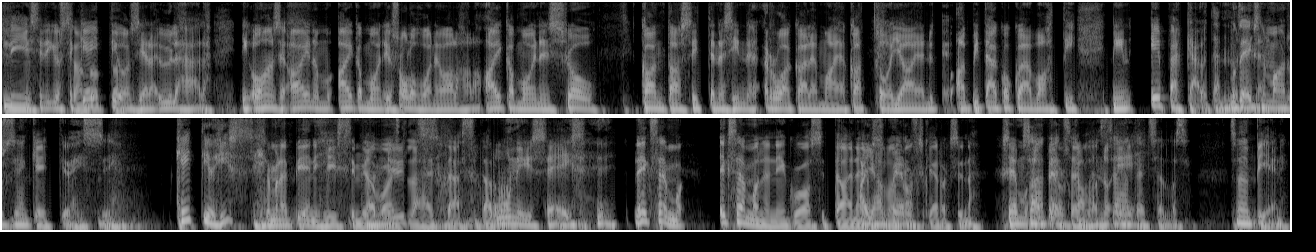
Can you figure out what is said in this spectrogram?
Niin, sitten jos se, se keittiö on siellä ylhäällä, niin onhan se aina aikamoinen, jos olohuone on alhaalla, aikamoinen show kantaa sitten ne sinne ruokailemaan ja katsoa jaa ja nyt pitää koko ajan vahtia, niin epäkäytännöllinen. Mutta eikö ne mahdu siihen keittiöhissiin? Keittiöhissi. Semmoinen pieni hissi, millä No voisit lähettää sitä ruokaa. Uniseis. Eikö, semmo, eikö semmoinen niin kuin ole sitten aina, Ai jos sulla on perus- kaksikerroksinen? Semmo- Sähän teet sellaisen. No ei. teet sellaisen. Se on pieni.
